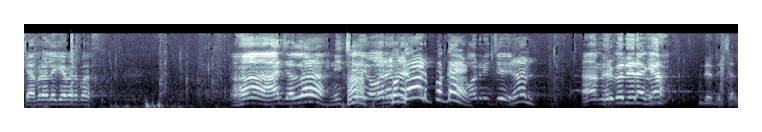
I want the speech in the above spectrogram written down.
कैमरा लेके मेरे पास। हाँ हाँ चल ना। नीचे हाँ, और पकड़ पकड़। और नीचे। चल। हाँ मेरे को दे रहा क्या? दे दे चल।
